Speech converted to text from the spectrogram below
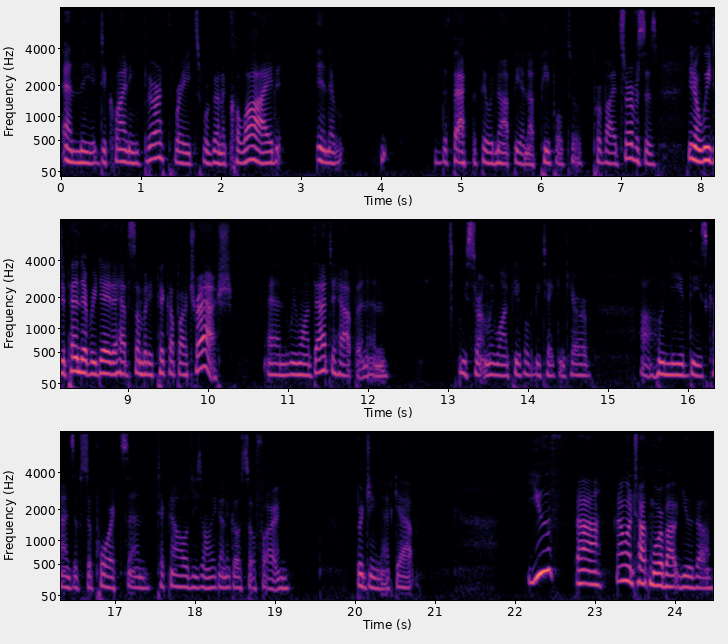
and the declining birth rates were going to collide in a the fact that there would not be enough people to provide services. You know, we depend every day to have somebody pick up our trash, and we want that to happen. And we certainly want people to be taken care of uh, who need these kinds of supports. And technology is only going to go so far in bridging that gap. You've, uh, I want to talk more about you though.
